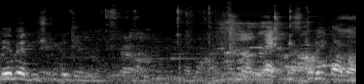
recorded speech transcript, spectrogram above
দেবে দুষ্টুকে দেবে এক করেই খাবা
